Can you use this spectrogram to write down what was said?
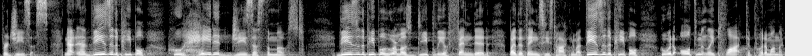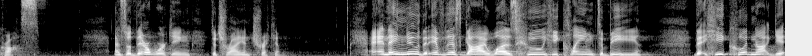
for Jesus. Now, now, these are the people who hated Jesus the most. These are the people who are most deeply offended by the things he's talking about. These are the people who would ultimately plot to put him on the cross. And so they're working to try and trick him. And they knew that if this guy was who he claimed to be, that he could not get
